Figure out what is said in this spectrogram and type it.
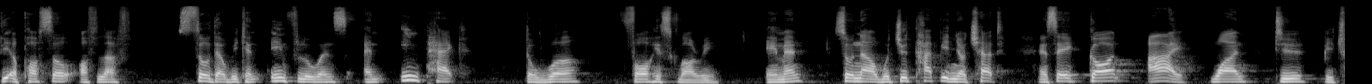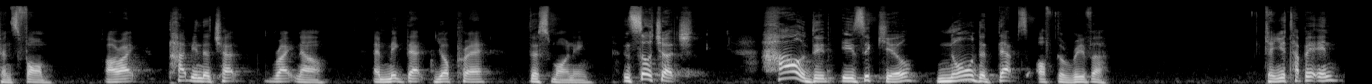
the apostle of love so that we can influence and impact the world for His glory. Amen. So now, would you type in your chat and say, God, I want to be transformed? All right type in the chat right now and make that your prayer this morning. And so, church, how did Ezekiel know the depths of the river? Can you type it in?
